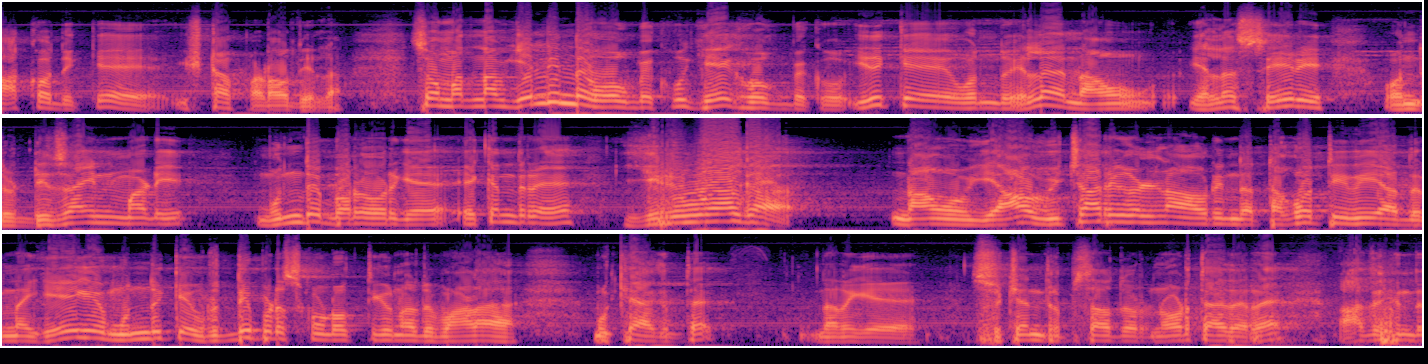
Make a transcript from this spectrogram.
ಹಾಕೋದಕ್ಕೆ ಇಷ್ಟಪಡೋದಿಲ್ಲ. ಸೊ ಮತ್ತು ನಾವು ಎಲ್ಲಿಂದ ಹೋಗಬೇಕು, ಹೇಗೆ ಹೋಗಬೇಕು, ಇದಕ್ಕೆ ಒಂದು ಎಲ್ಲ ನಾವು ಎಲ್ಲ ಸೇರಿ ಒಂದು ಡಿಸೈನ್ ಮಾಡಿ ಮುಂದೆ ಬರೋರಿಗೆ, ಏಕೆಂದರೆ ಇರುವಾಗ ನಾವು ಯಾವ ವಿಚಾರಗಳನ್ನ ಅವರಿಂದ ತಗೋತೀವಿ, ಅದನ್ನು ಹೇಗೆ ಮುಂದಕ್ಕೆ ವೃದ್ಧಿಪಡಿಸ್ಕೊಂಡು ಹೋಗ್ತೀವಿ ಅನ್ನೋದು ಬಹಳ ಮುಖ್ಯ ಆಗುತ್ತೆ. ನನಗೆ ಸುಚೇಂದ್ರ ಪ್ರಸಾದ್ ಅವರು ನೋಡ್ತಾ ಇದ್ದಾರೆ ಆದ್ದರಿಂದ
